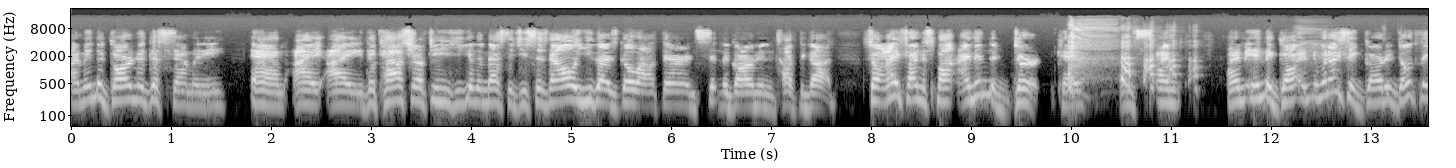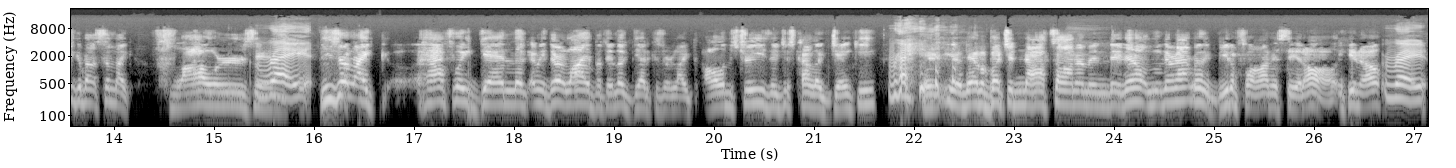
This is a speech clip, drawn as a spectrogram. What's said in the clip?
I'm in the Garden of Gethsemane. And I, I, the pastor, after he, he gave the message, he says, now all you guys go out there and sit in the garden and talk to God. So I find a spot. I'm in the dirt. Okay. I'm, I'm, I'm in the garden. When I say garden, don't think about some like flowers. And right, These are like halfway dead. Look, I mean, they're alive, but they look dead because they're like olive trees. They just kind of look janky. right, They're, you know, they have a bunch of knots on them and they, they don't, they're not really beautiful, honestly, at all, you know? right.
